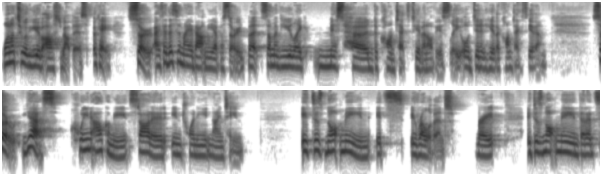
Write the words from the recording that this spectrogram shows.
One or two of you have asked about this. Okay, so I said this in my About Me episode, but some of you like misheard the context given, obviously, or didn't hear the context given. So yes, Queen Alchemy started in 2019 it does not mean it's irrelevant, right? It does not mean that it's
